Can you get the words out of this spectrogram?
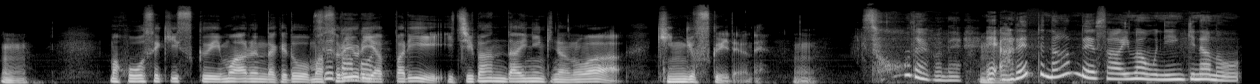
うん。うん。まあ宝石救いもあるんだけど、まあそれよりやっぱり一番大人気なのは金魚救いだよね。うん。そうだよね。うんえ、あれってなんでさ、今も人気なの？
